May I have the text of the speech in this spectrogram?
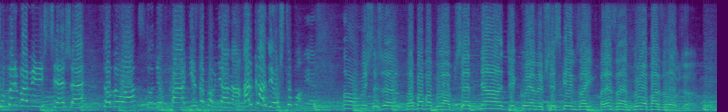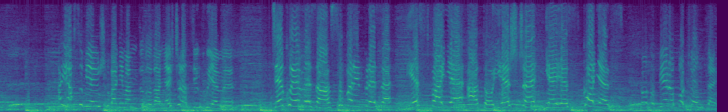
super bawiliście, że to była studniówka niezapomniana. Arkadiusz, co powiesz? No myślę, że zabawa była przednia. Dziękujemy wszystkim za imprezę. Było bardzo dobrze. Do dodania. Jeszcze raz dziękujemy. Dziękujemy za super imprezę. Jest fajnie, a to jeszcze nie jest koniec. To dopiero początek.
